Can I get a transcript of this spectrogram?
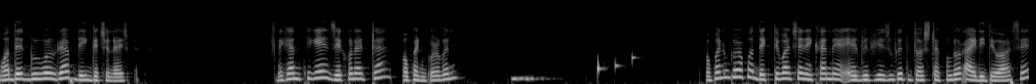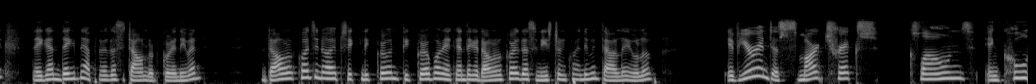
আমাদের গুগল ড্রাইভ লিঙ্কে চলে আসবেন। এখান থেকে যে কোনো একটা ওপেন করবেন। ওপেন করার পর দেখতে পাচ্ছেন এখানে ফেসবুকে দশটা কোলোর আইডি দেওয়া আছে। তো এখান থেকে আপনারা জাস্ট ডাউনলোড করে নেবেন। ডাউনলোড করার জন্য ওয়েবসাইট ক্লিক করবেন ক্লিক করার পর এখান থেকে ডাউনলোড করে জাস্ট ইনস্টল করে দেবেন তাহলে হলো If you're into smart tricks, clones, and cool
